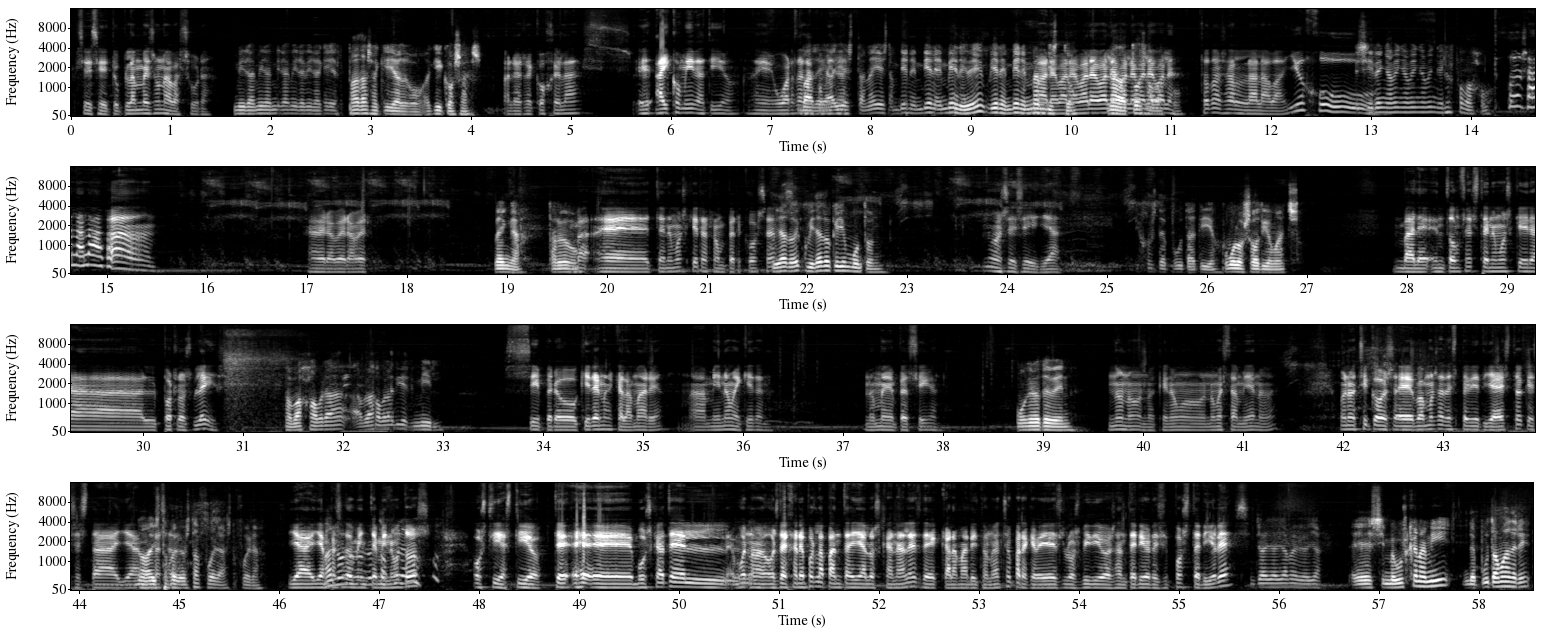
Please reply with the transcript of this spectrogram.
Sí, sí, tu plan B es una basura. Mira, mira, mira, mira, mira, aquí hay espadas, aquí hay algo, aquí hay cosas. Vale, recógelas Eh, hay comida, tío. Eh, guarda la Vale, comida. ahí están, ahí están. Vienen, vienen, vienen, eh. Vienen, vienen, me han Vale, visto. vale, vale, vale, Nada, vale, todos vale, vale. Todos a la lava. ¡Yujú! Sí, venga, venga, venga, venga, iros para abajo. Todos a la lava. A ver, a ver, a ver. Venga, hasta luego. Va, eh, tenemos que ir a romper cosas. Cuidado, eh, cuidado que hay un montón. No, sí, sí, ya. Hijos de puta, tío. Cómo los odio, macho. Vale, entonces tenemos que ir al... por los Blaze. Abajo habrá, abajo habrá 10.000. Sí, pero quieren a Calamar, ¿eh? A mí no me quieren. No me persigan. Como que no te ven. No, no, no que no, no me están viendo, ¿eh? Bueno, chicos, eh, vamos a despedir ya esto, que se está ya... no, está, pero está fuera, está fuera. Ya, ya han Ah, pasado no, no, 20 está fuera, minutos. Hostias, tío. Te, eh, eh, búscate el... Bueno, os dejaré por la pantalla los canales de Calamar y Tonacho para que veáis los vídeos anteriores y posteriores. Ya, ya, ya me veo ya. Eh, si me buscan a mí, de puta madre.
